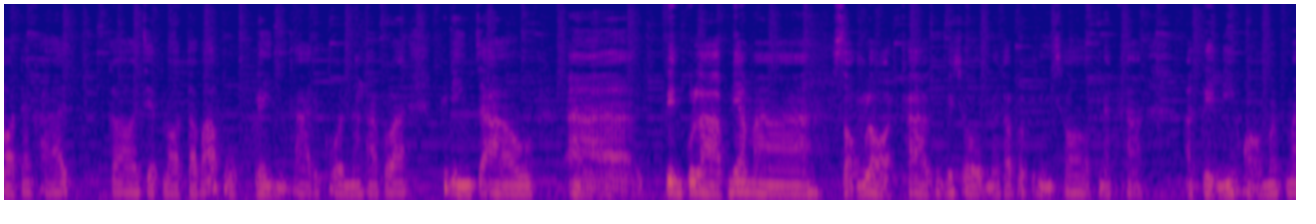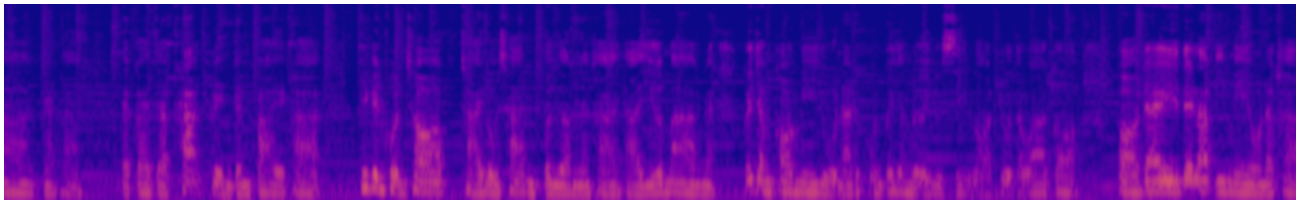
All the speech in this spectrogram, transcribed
อดนะคะ ก็ 7 หลอดแต่ว่า6กลิ่นค่ะทุกคนนะคะ เพราะว่าพี่หนิงจะเอาอากลิ่นกุหลาบเนี่ยมา 2 หลอดค่ะคุณผู้ชมนะคะเพราะพี่หนิงชอบนะคะกลิ่นนี้หอมมากๆนะคะ แล้วก็จะค่ากลิ่นกันไปค่ะ พี่เป็นคนชอบใช้โลชั่นเปลืองนะคะทาเยอะมากนะก็ยังพอมีอยู่นะ ทุกคนก็ยังเหลืออยู่ 4 หลอดอยู่ แต่ว่าก็พอได้ได้รับอีเมลนะคะ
